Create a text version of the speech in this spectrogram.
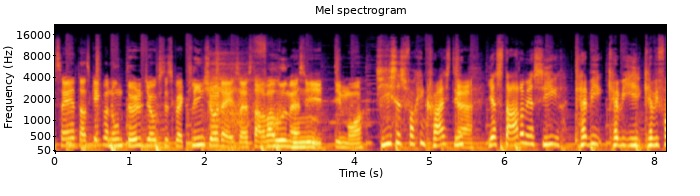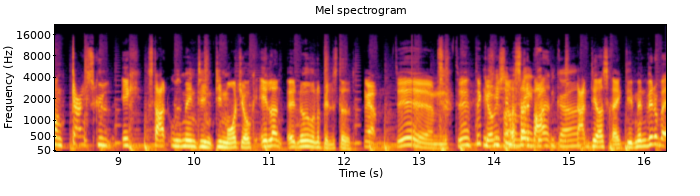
Daniel sagde, at der skal ikke være nogen dirty jokes. Det skal være clean show dag, så jeg starter bare ud med at sige din mor. Jesus fucking Christ, dude. Ja. Jeg starter med at sige, kan vi, kan, vi, kan vi for en gang skyld ikke starte ud med en din, din mor-joke, eller øh, noget under bæltestedet? Ja, det, øh, det, det gjorde vi så. Og så er det bare... ikke. Nej, det er også rigtigt. Men ved du hvad?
